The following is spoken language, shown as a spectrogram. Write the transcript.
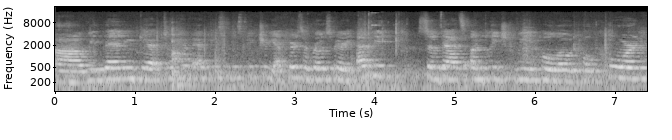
Uh, we then get, do I have Epi's in this picture? Yeah, here's a rosemary Epi. So that's unbleached wheat, whole oat, whole corn,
